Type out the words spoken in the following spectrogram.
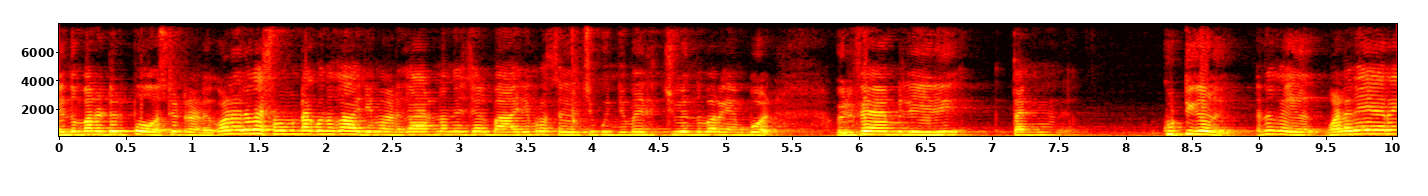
എന്ന് പറഞ്ഞിട്ട് ഒരു പോസ്റ്റ് ഇട്ടിട്ടുണ്ട്. വളരെ വിഷമം ഉണ്ടാക്കുന്ന കാര്യമാണ്. കാരണം എന്ന് വെച്ചാൽ ഭാര്യ പ്രസവിച്ചു കുഞ്ഞ് മരിച്ചു എന്ന് പറയുമ്പോൾ ഒരു ഫാമിലിയിൽ തൻ കുട്ടികൾ എന്നൊക്കെ വളരെയേറെ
